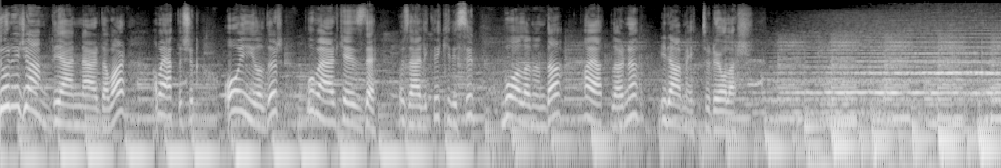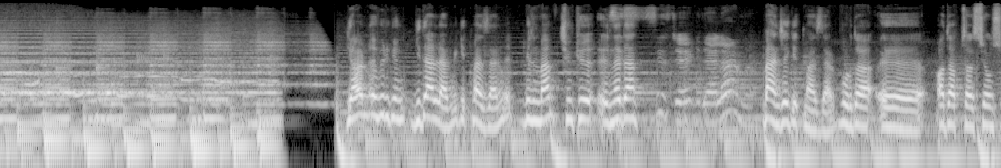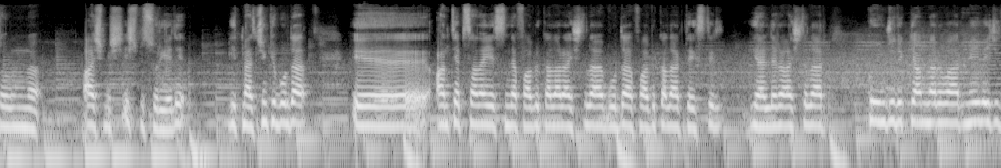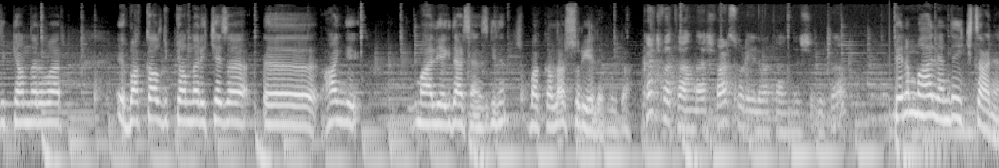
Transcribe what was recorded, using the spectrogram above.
döneceğim diyenler de var. Ama yaklaşık 10 yıldır bu merkezde özellikle kilisin bu alanında hayatlarını idame ettiriyorlar. Yarın öbür gün giderler mi gitmezler mi bilmem. Çünkü e, neden? Sizce giderler mi? Bence gitmezler. Burada e, adaptasyon sorununu aşmış hiçbir Suriyeli gitmez. Çünkü burada e, Antep sanayisinde fabrikalar açtılar. Burada fabrikalar, tekstil yerleri açtılar. Kuyumcu dükkanları var, meyveci dükkanları var. E, bakkal dükkanları keza e, hangi mahalleye giderseniz gidin bakkallar Suriyeli burada. Kaç vatandaş var Suriyeli vatandaşı burada? Benim mahallemde iki tane.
